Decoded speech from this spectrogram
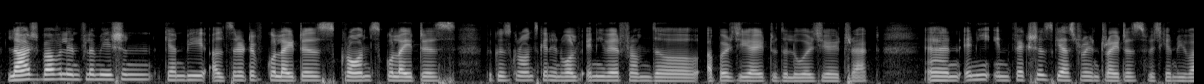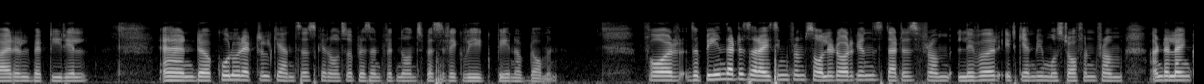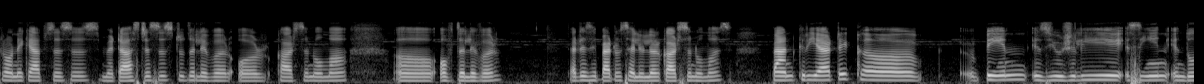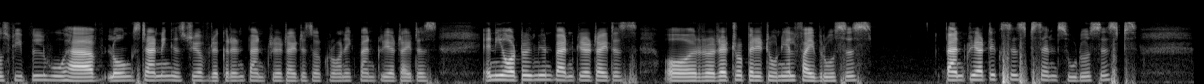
Large bowel inflammation can be ulcerative colitis, Crohn's colitis, because Crohn's can involve anywhere from the upper GI to the lower GI tract, and any infectious gastroenteritis, which can be viral, bacterial, and uh, colorectal cancers can also present with non-specific vague pain abdomen. For the pain that is arising from solid organs, that is from liver, it can be most often from underlying chronic abscesses, metastasis to the liver, or carcinoma uh, of the liver that is hepatocellular carcinomas. Pancreatic uh, pain is usually seen in those people who have long standing history of recurrent pancreatitis or chronic pancreatitis, any autoimmune pancreatitis or retroperitoneal fibrosis, pancreatic cysts and pseudocysts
